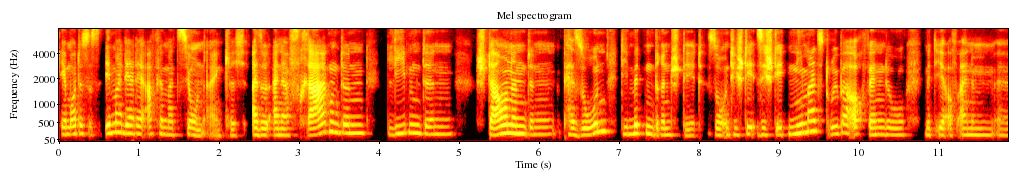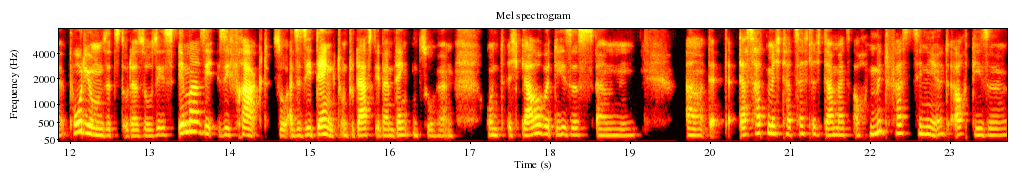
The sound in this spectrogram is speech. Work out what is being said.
Ihr Modus ist immer der der Affirmation eigentlich. Also einer fragenden, liebenden, staunenden Person, die mittendrin steht. So, und die steht, sie steht niemals drüber, auch wenn du mit ihr auf einem äh, Podium sitzt oder so. Sie ist immer, sie, sie fragt, so, also sie denkt und du darfst ihr beim Denken zuhören. Und ich glaube, dieses, ähm, äh, das hat mich tatsächlich damals auch mit fasziniert, auch diese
